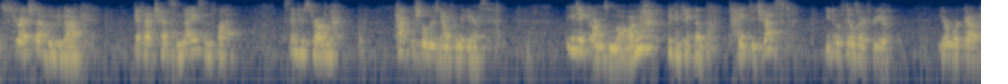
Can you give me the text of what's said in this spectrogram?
Stretch that booty back. Get that chest nice and flat. Center strong. Hack the shoulders down from the ears. We can take the arms long. We can take them tight to chest. You do what feels right for you. Your workout.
